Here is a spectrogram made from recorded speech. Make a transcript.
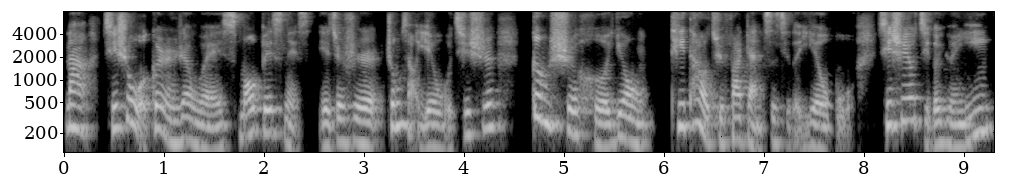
那其实我个人认为，small business 也就是中小业务，其实更适合用。TikTok 去发展自己的业务，其实有几个原因。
